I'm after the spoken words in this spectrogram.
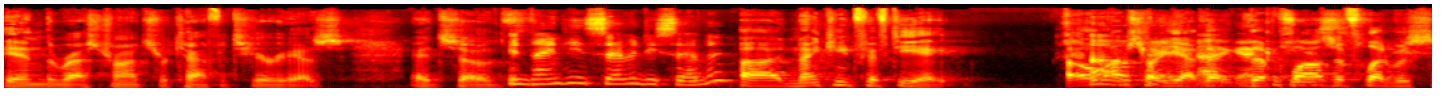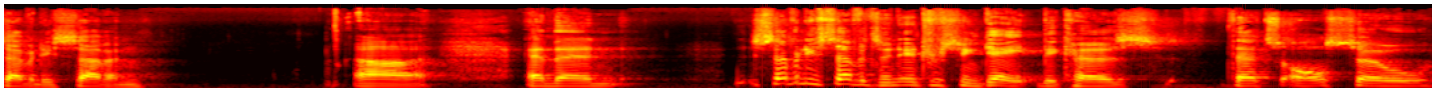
in the restaurants or cafeterias. And so in 1977? Uh, 1958. Oh, oh I'm okay. sorry. Yeah, the, the Plaza flood was 77. Uh, and then 77 is an interesting date because that's also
